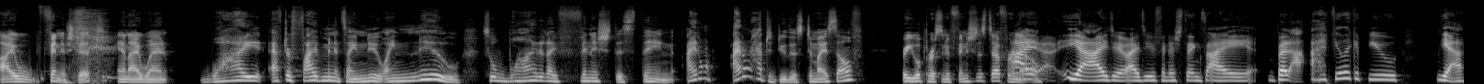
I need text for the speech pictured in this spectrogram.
I finished it and I went, why? After five minutes, I knew, I knew. So why did I finish this thing? I don't, I don't have to do this to myself. Are you a person who finishes stuff or no? I, yeah, I do. I do finish things. I, but I- feel like if you, yeah,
